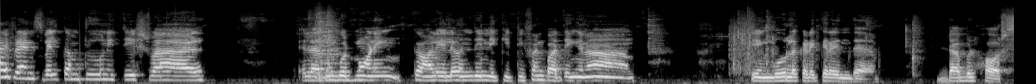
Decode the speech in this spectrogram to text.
Hi friends welcome to Nithishwar எல்லாருக்கும் குட் மார்னிங் காலையில் வந்து இன்னைக்கு டிஃபன் பார்த்தீங்கன்னா எங்கள் ஊரில் கிடைக்கிற இந்த டபுள் ஹார்ஸ்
